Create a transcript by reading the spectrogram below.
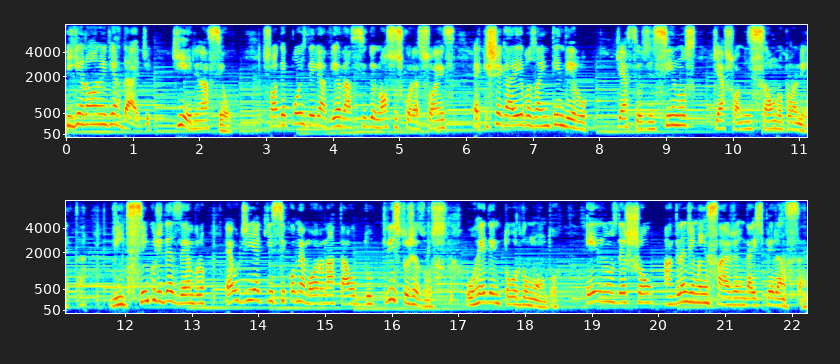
ignoram em verdade que ele nasceu. Só depois dele haver nascido em nossos corações é que chegaremos a entendê-lo, quer seus ensinos, quer sua missão no planeta. 25 de dezembro é o dia que se comemora o Natal do Cristo Jesus, o Redentor do mundo. Ele nos deixou a grande mensagem da esperança.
